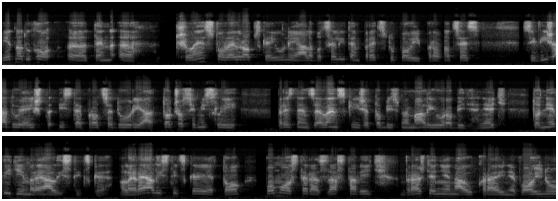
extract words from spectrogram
Jednoducho e, ten e, členstvo v Európskej únie alebo celý ten predstupový proces si vyžaduje isté procedúry a to, čo si myslí prezident Zelenský, že to by sme mali urobiť hneď, to nevidím realistické. Ale realistické je to, pomôcť teraz zastaviť vraždenie na Ukrajine, vojnu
